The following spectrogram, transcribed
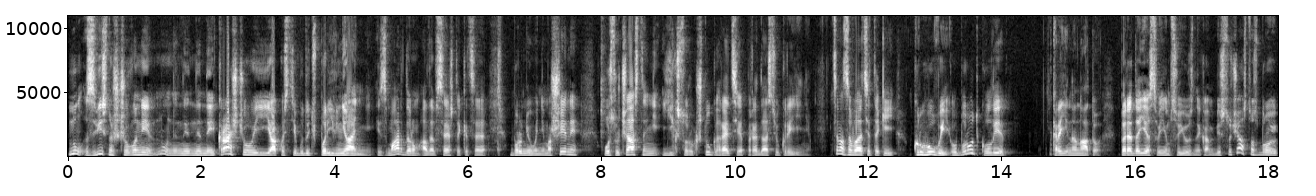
Ну, звісно, що вони ну, не, не, найкращої якості будуть в порівнянні із Мардером, але все ж таки це броньовані машини, осучаснені, їх 40 штук Греція передасть Україні. Це називається такий круговий оборот, коли країна НАТО передає своїм союзникам більш сучасну зброю,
